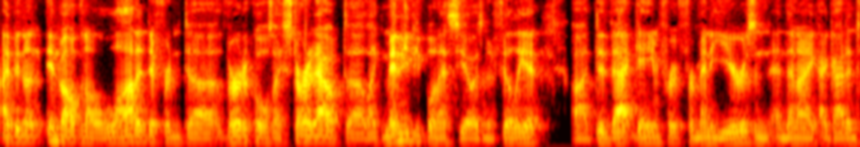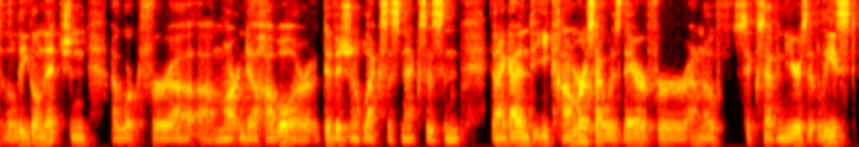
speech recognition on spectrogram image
I've been involved in a lot of different uh, verticals. I started out uh, like many people in SEO as an affiliate. did that game for for many years, and and then I, I got into the legal niche, and I worked for Martindale Hubbell or division of LexisNexis, and then I got into e-commerce. I was there for I don't know six seven years at least.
